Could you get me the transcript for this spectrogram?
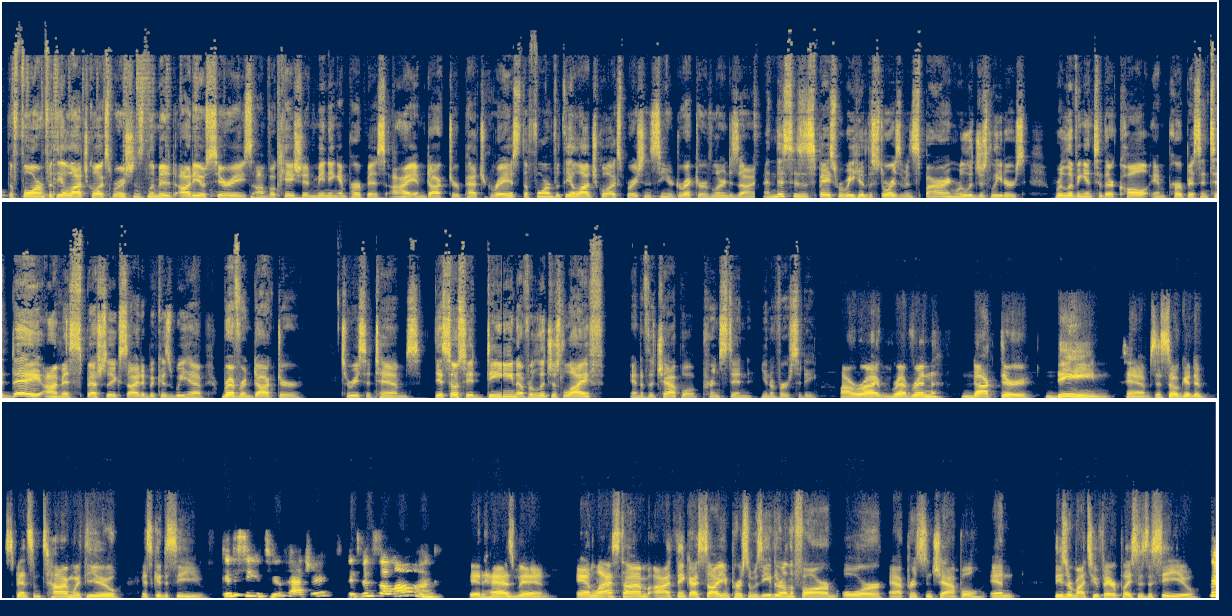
the Forum for Theological Explorations limited audio series on vocation, meaning, and purpose. I am Dr. Patrick Reyes, the Forum for Theological Explorations Senior Director of Learn Design, and this is a space where we hear the stories of inspiring religious leaders who are living into their call and purpose. And today I'm especially excited because we have Reverend Dr. Theresa Thames, the Associate Dean of Religious Life and of the Chapel at Princeton University. All right, Reverend Dr. Dean Thames. It's so good to spend some time with you. It's good to see you. Good to see you too, Patrick. It's been so long. It has been. And last time I think I saw you in person was either on the farm or at Princeton Chapel. And these are my two favorite places to see you.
